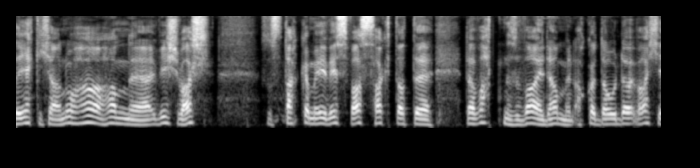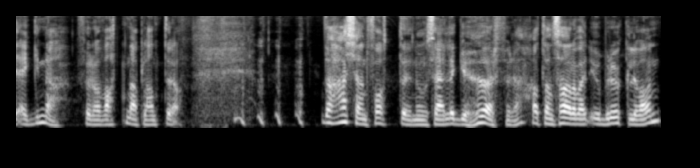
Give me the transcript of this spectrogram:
det gikk ikke an. Nå har han eh, Vishvash, som snakka mye visvas, sagt at det, det vannet som var i dammen akkurat da, det var ikke egna for å vatne planter. da. Har ikke han fått eh, noe særlig gehør for det, at han sa det var et ubrukelig vann.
